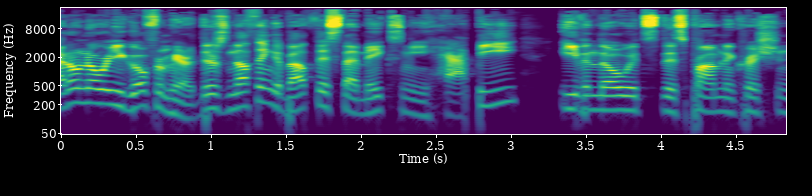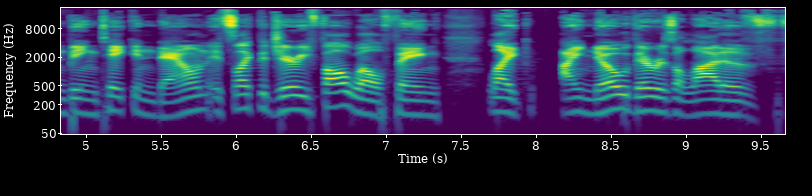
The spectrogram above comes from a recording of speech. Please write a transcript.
I don't know where you go from here. There's nothing about this that makes me happy, even though it's this prominent Christian being taken down. It's like the Jerry Falwell thing. Like, I know there is a lot of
